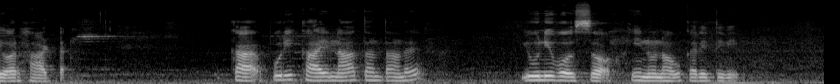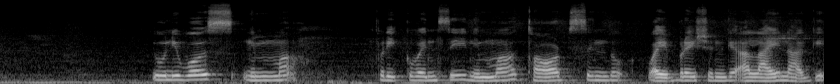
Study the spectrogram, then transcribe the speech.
your heart ಕಾ, ಪುರಿ ಕಾಯಿನಾತ್ ಅಂತ ಅಂದರೆ ಯೂನಿವರ್ಸ್ ಏನು ನಾವು ಕರಿತೀವಿ. ಯೂನಿವರ್ಸ್ ನಿಮ್ಮ ಫ್ರೀಕ್ವೆನ್ಸಿ ನಿಮ್ಮ ಥಾಟ್ಸಿಂದು ವೈಬ್ರೇಷನ್ಗೆ ಅಲೈನ್ ಆಗಿ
